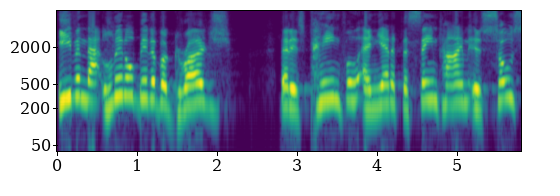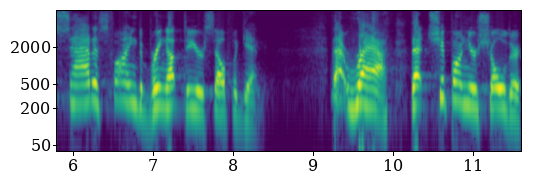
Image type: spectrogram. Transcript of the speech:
Even that little bit of a grudge that is painful and yet at the same time is so satisfying to bring up to yourself again that wrath, that chip on your shoulder,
